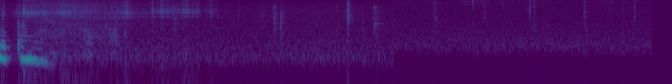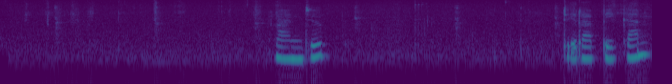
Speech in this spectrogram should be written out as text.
lubangnya. Lanjut. Dirapikan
